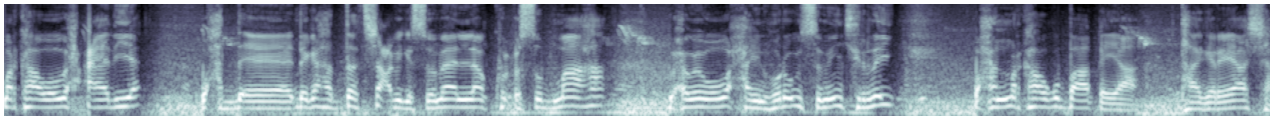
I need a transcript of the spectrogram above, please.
markaa waa wax caadiya wax dhegaha dad shacbiga somalilan ku cusub maaha. Waa waxaynu hore u samayn jirnay. Waxaan markaa ugu baaqayaa taageerayaasha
